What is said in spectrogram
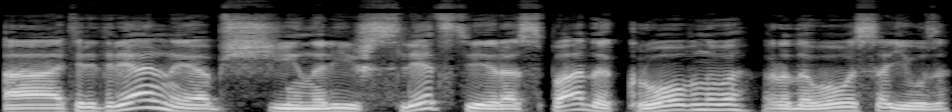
а территориальная община — лишь следствие распада кровного родового союза.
